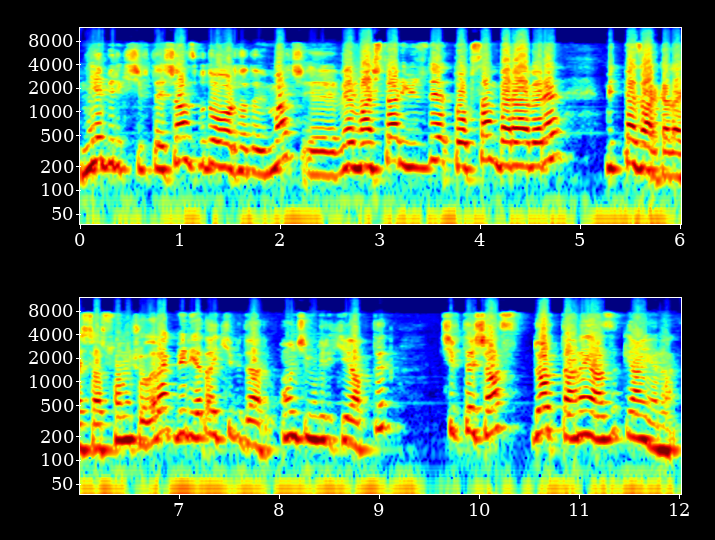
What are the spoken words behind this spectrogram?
Niye 1-2 çifte şans? Bu da ortada bir maç. E, ve maçlar %90 berabere bitmez arkadaşlar. Sonuç olarak 1 ya da 2 biter. Onun için 1-2 yaptık. Çifte şans 4 tane yazdık yan yana.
